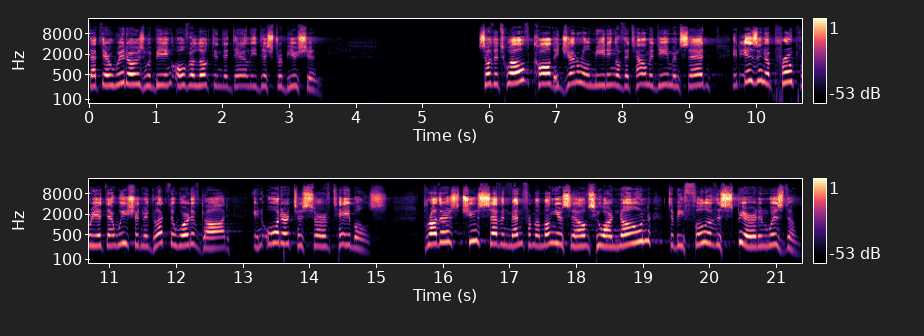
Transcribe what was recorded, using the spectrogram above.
that their widows were being overlooked in the daily distribution. So the twelve called a general meeting of the Talmidim and said, It isn't appropriate that we should neglect the word of God in order to serve tables. Brothers, choose seven men from among yourselves who are known to be full of the Spirit and wisdom.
